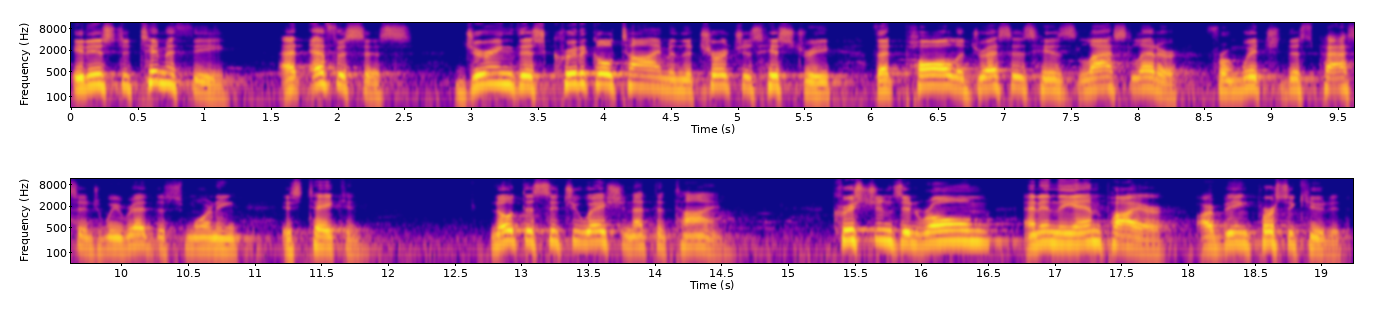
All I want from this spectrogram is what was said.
it is to Timothy at Ephesus during this critical time in the church's history that Paul addresses his last letter from which this passage we read this morning is taken. Note the situation at the time. Christians in Rome and in the empire are being persecuted.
